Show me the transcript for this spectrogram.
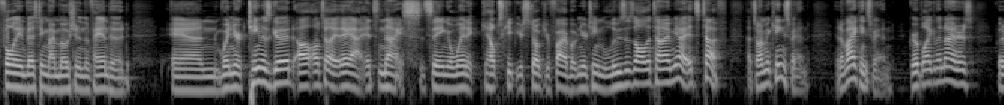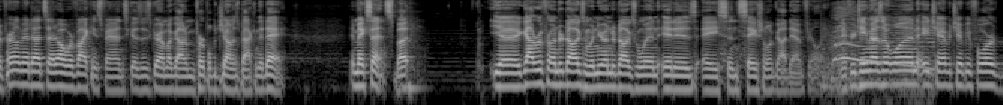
fully investing my emotion in the fanhood. And when your team is good, I'll, I'll, tell you, yeah, it's nice. Seeing a win, it helps keep your stoked, your fire. But when your team loses all the time, yeah, it's tough. That's why I'm a Kings fan and a Vikings fan. Grew up liking the Niners, but apparently my dad said, oh, we're Vikings fans because his grandma got him purple pajamas back in the day it makes sense. But yeah, you got to root for underdogs, and when your underdogs win, it is a sensational goddamn feeling. And if your team hasn't won a championship before,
